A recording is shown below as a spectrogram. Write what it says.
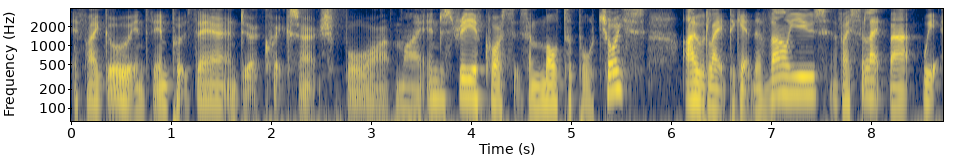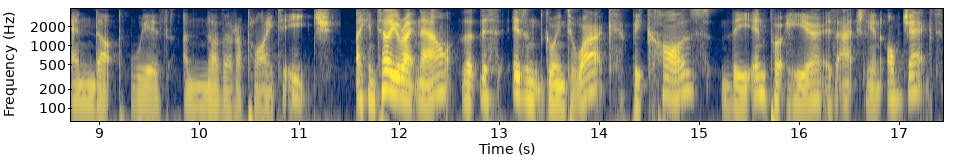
if I go into the inputs there and do a quick search for my industry, of course, it's a multiple choice. I would like to get the values. If I select that, we end up with another apply to each. I can tell you right now that this isn't going to work because the input here is actually an object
